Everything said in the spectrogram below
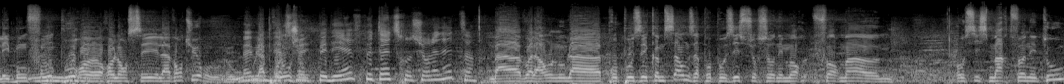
les bons fonds pour euh, relancer l'aventure ou, Même la une version prolonger. PDF peut-être sur le net Bah voilà, on nous l'a proposé comme ça, on nous a proposé sur, sur des formats euh, aussi smartphone et tout,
